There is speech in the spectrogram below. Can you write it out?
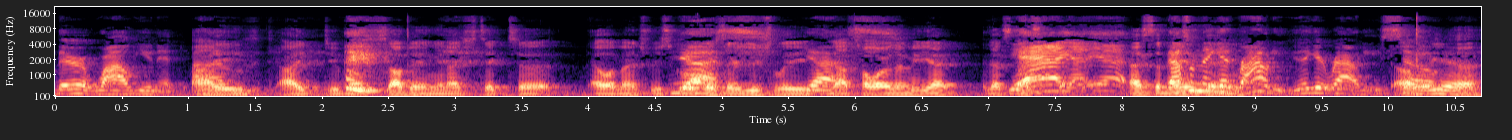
They're a wild unit. Um, I I do subbing, and I stick to elementary school because yes. they're usually yes. not taller than me yet. That's yeah, that's, yeah, yeah. That's the That's when thing. they get rowdy. They get rowdy. So oh, yeah.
